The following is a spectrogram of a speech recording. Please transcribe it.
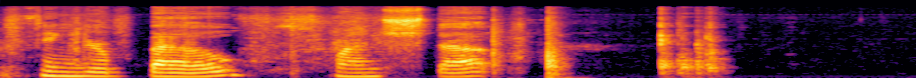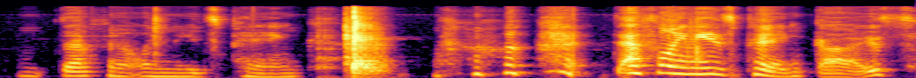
finger bow scrunched up. Definitely needs pink. Definitely needs pink, guys.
